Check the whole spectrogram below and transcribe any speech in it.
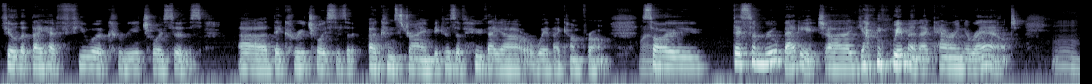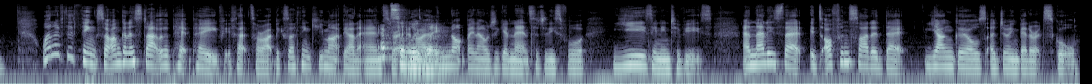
feel that they have fewer career choices uh, their career choices are, are, constrained because of who they are or where they come from. Wow. So there's some real baggage uh, young women are carrying around. Mm. One of the things, so I'm going to start with a pet peeve, if that's all right, because I think you might be able to answer Absolutely. it. And I have not been able to get an answer to this for years in interviews. And that is that it's often cited that young girls are doing better at school.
